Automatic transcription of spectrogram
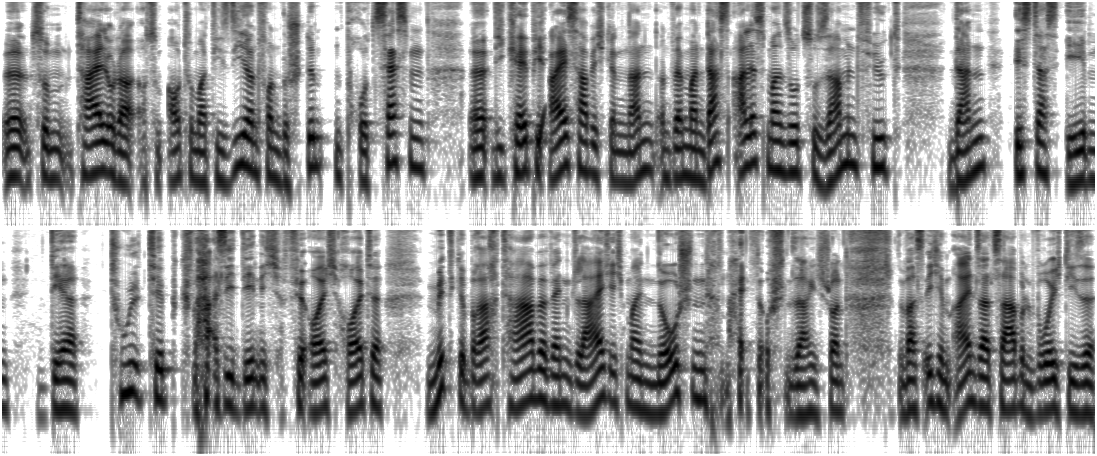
äh, zum Teil oder zum Automatisieren von bestimmten Prozessen. Äh, die KPIs habe ich genannt. Und wenn man das alles mal so zusammenfügt, dann ist das eben der Tooltip quasi, den ich für euch heute mitgebracht habe, wenngleich ich mein Notion, mein Notion sage ich schon, was ich im Einsatz habe und wo ich diese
